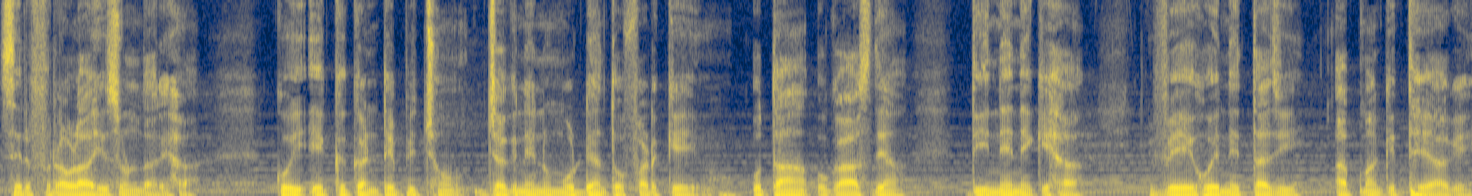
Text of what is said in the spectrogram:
ਸਿਰਫ ਰੌਲਾ ਹੀ ਸੁਣਦਾ ਰਿਹਾ। ਕੋਈ ਇੱਕ ਘੰਟੇ ਪਿੱਛੋਂ ਜਗਨੇ ਨੂੰ ਮੋਢਿਆਂ ਤੋਂ ਫੜ ਕੇ ਉਤਾਂ ਉਗਾਸਦਿਆਂ ਦੀਨੇ ਨੇ ਕਿਹਾ, ਵੇ ਹੋਏ ਨੇਤਾ ਜੀ, ਆਪਾਂ ਕਿੱਥੇ ਆ ਗਏ?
